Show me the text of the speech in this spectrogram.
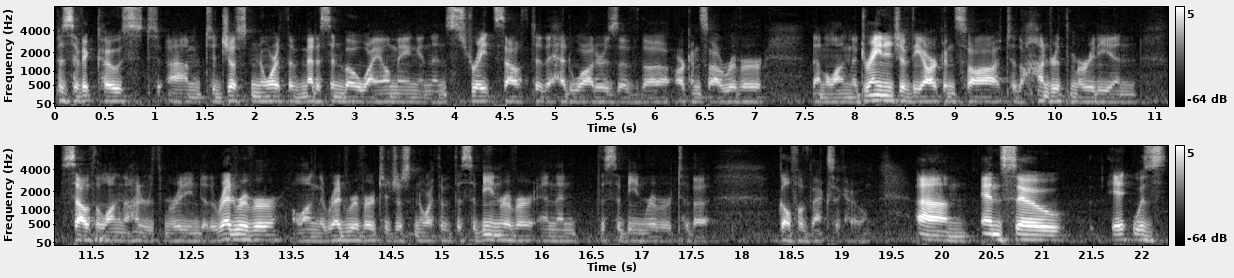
Pacific coast um, to just north of Medicine Bow, Wyoming, and then straight south to the headwaters of the Arkansas River, then along the drainage of the Arkansas to the 100th meridian, south along the 100th meridian to the Red River, along the Red River to just north of the Sabine River, and then the Sabine River to the Gulf of Mexico. Um, and so it was,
